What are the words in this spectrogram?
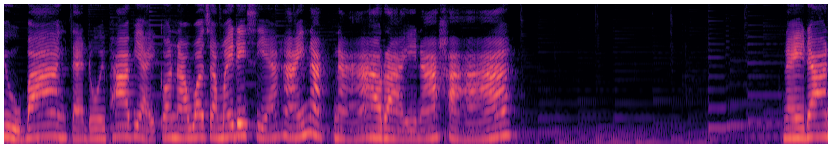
อยู่บ้าง แต่โดยภาพใหญ่ก็นะว่าจะไม่ได้เสียหายหนักหนาอะไรนะคะ ในด้าน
